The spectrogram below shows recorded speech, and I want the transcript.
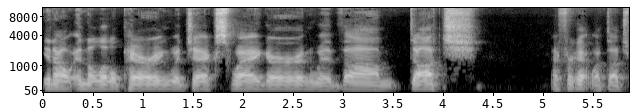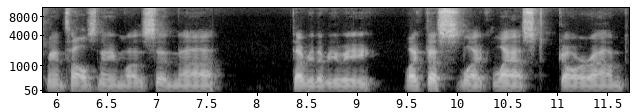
you know, in the little pairing with Jack Swagger and with um, Dutch I forget what Dutch Mantell's name was in uh, WWE. Like this, like last go around.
